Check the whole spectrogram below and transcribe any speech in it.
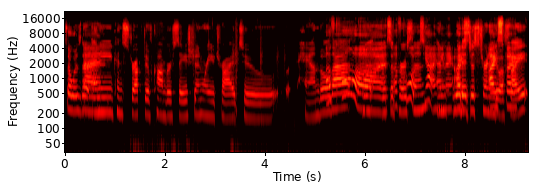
So was there And- any constructive conversation where you tried to handle that with- course, with, the of person? course. Yeah, I mean, and I- would I it just turn I into a fight?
